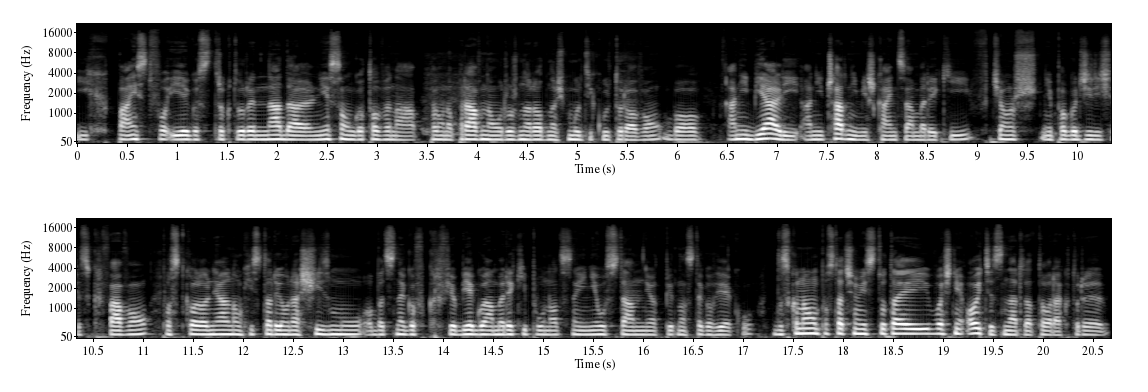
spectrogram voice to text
ich państwo i jego struktury nadal nie są gotowe na pełnoprawną różnorodność multikulturową, bo ani biali, ani czarni mieszkańcy Ameryki wciąż nie pogodzili się z krwawą, postkolonialną historią rasizmu obecnego w krwiobiegu Ameryki Północnej nieustannie od XV wieku. Doskonałą postacią jest tutaj właśnie ojciec narratora, który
